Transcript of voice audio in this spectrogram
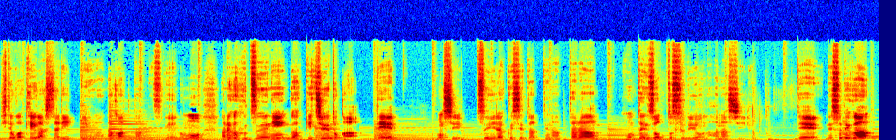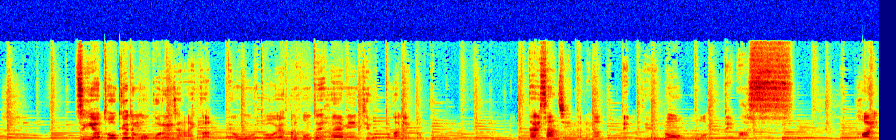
人が怪我したりっていうのはなかったんですけれどもあれが普通に学期中とかでもし墜落してたってなったら本当にゾッとするような話ででそれが次は東京でも起こるんじゃないかって思うとやっぱり本当に早めに手を打っとかないと大惨事になるなっていうのを思ってます。はい。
